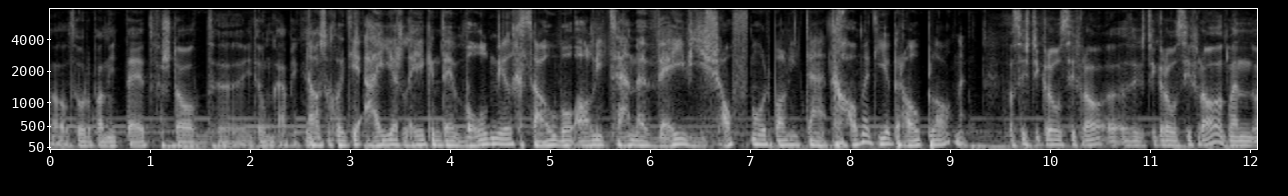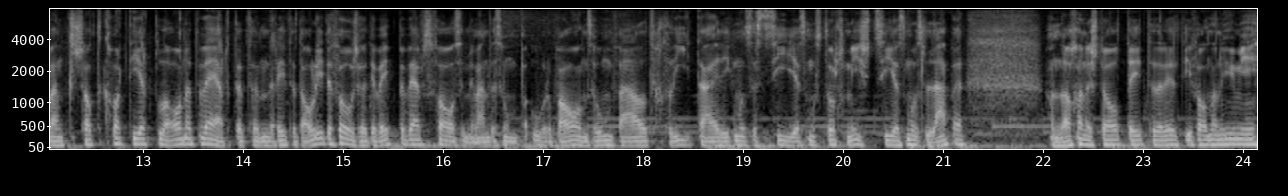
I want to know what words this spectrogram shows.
als Urbanität versteht äh, in der Umgebung. Also die eierlegende Wollmilchsau, die alle zusammen wollen. Wie schafft man Urbanität? Kann man die überhaupt planen? Das ist die grosse Frage. Das ist die grosse Frage. Wenn, wenn Stadtquartiere geplant werden, dann reden alle davon, schon in der Wettbewerbsphase, wir wollen ein urbanes Umfeld, kleinteilig muss es sein, es muss durchmischt sein, es muss leben. Und nachher steht dort eine relativ anonyme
